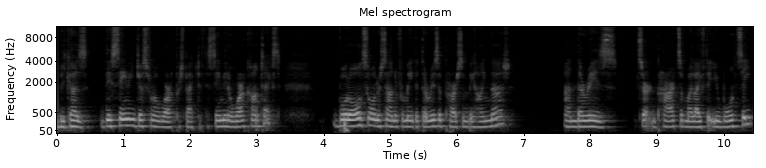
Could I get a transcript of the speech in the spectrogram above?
Because they see me just from a work perspective, they see me in a work context, but also understanding for me that there is a person behind that, and there is certain parts of my life that you won't see,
